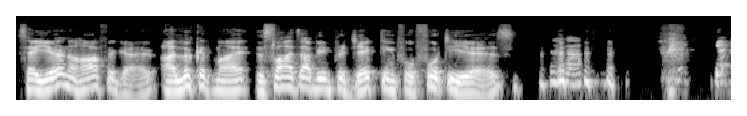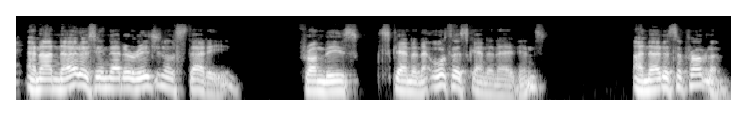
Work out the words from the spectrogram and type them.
so a year and a half ago, I look at my the slides I've been projecting for 40 years, uh-huh. and I notice in that original study from these also Scandinavians, I notice a problem.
